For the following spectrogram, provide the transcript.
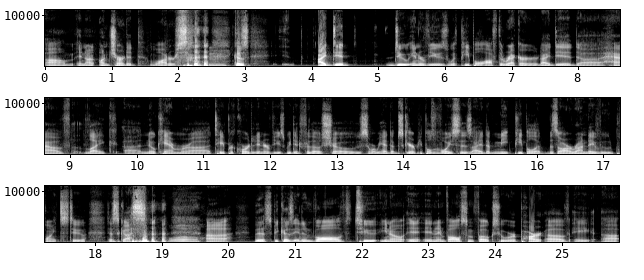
um, in un- uncharted waters because mm. I did do interviews with people off the record. I did uh, have like uh, no camera tape recorded interviews we did for those shows where we had to obscure people's voices. I had to meet people at bizarre rendezvous points to discuss uh, this because it involved to you know it, it, involved some folks who were part of a uh,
